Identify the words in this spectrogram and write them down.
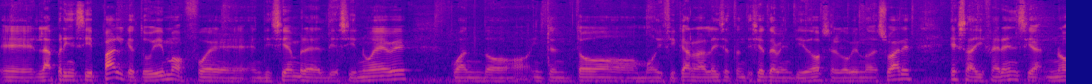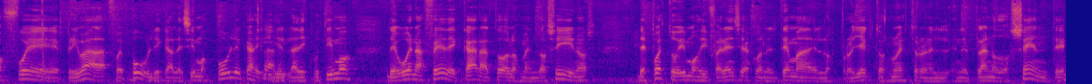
Eh, la principal que tuvimos fue en diciembre del 19, cuando intentó modificar la ley 7722 el gobierno de Suárez. Esa diferencia no fue privada, fue pública, la hicimos pública y la discutimos de buena fe de cara a todos los mendocinos. Después tuvimos diferencias con el tema de los proyectos nuestros en el, plano docente,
